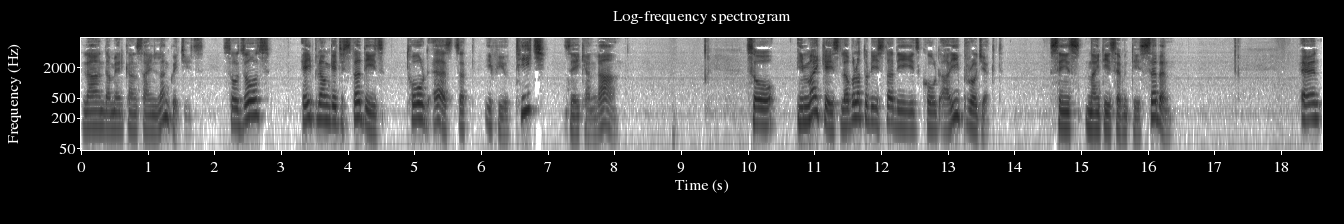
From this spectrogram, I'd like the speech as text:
learned American Sign Languages. So those ape language studies told us that if you teach, they can learn. So in my case, laboratory study is called Ai project since 1977. And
